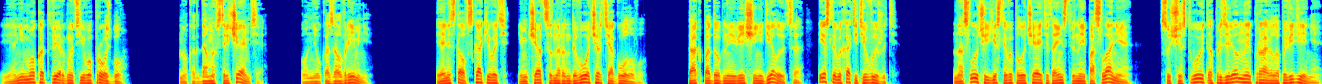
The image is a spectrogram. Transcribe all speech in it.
Я не мог отвергнуть его просьбу. Но когда мы встречаемся? Он не указал времени. Я не стал вскакивать и мчаться на рандеву, очертя голову. Так подобные вещи не делаются, если вы хотите выжить. На случай, если вы получаете таинственные послания, существуют определенные правила поведения.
